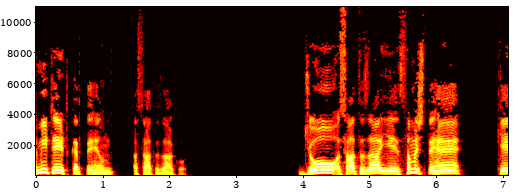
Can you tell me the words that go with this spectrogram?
امیٹیٹ کرتے ہیں ان اساتذہ کو جو اساتذہ یہ سمجھتے ہیں کہ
